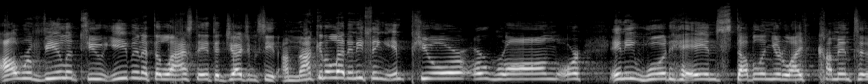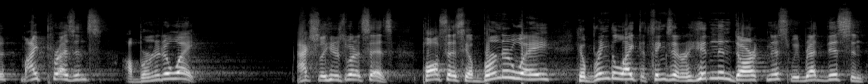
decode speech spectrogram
I'll reveal it to you even at the last day at the judgment seat. I'm not going to let anything impure or wrong or any wood, hay, and stubble in your life come into my presence. I'll burn it away. Actually, here's what it says Paul says he'll burn it away, he'll bring to light the things that are hidden in darkness. We read this in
